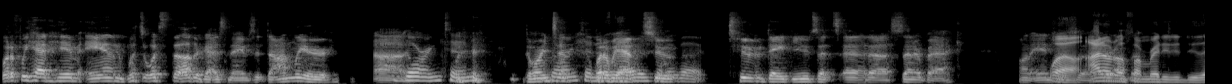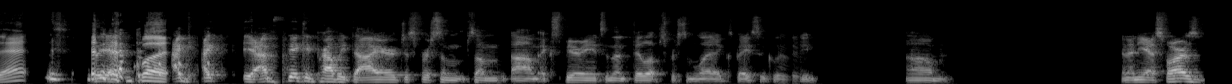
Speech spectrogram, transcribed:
what if we had him and what's what's the other guy's name? Is it Donley or uh, Dorrington? Dorrington. Dorrington what if we have two two debuts at at uh, center back on Andrews. Well, uh, I don't know if the... I'm ready to do that. but yeah, but I, I yeah, I'm thinking probably Dier just for some some um experience, and then Phillips for some legs, basically. Um, and then yeah, as far as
